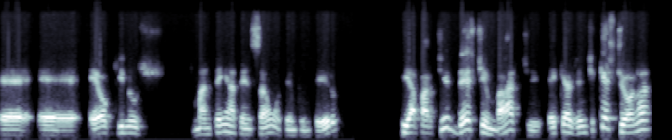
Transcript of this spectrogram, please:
é, é, é o que nos mantém a atenção o tempo inteiro. E a partir deste embate é que a gente questiona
